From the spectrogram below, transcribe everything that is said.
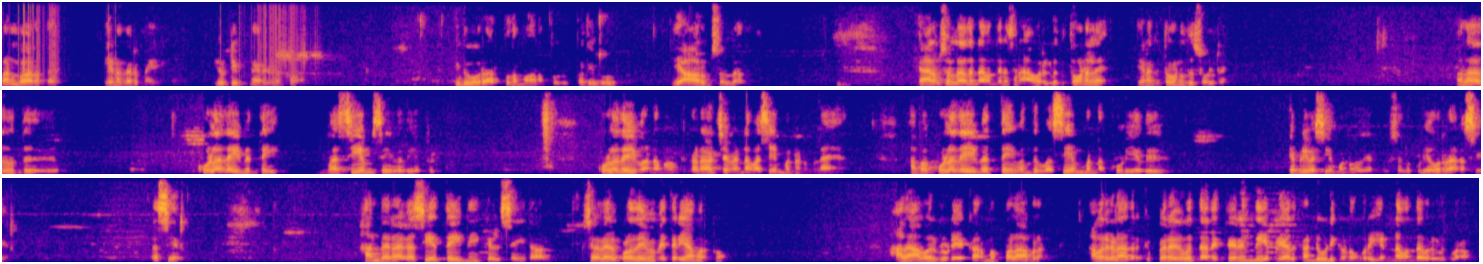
பண்பார்ந்த இனதருமை YouTube நேர்களுக்கும் இது ஒரு அற்புதமான பொது பதிவு. யாரும் சொல்லாது. யாரும் சொல்லாதுன்னா வந்து என்ன சொன்னா அவர்களுக்கு தோணலை எனக்கு தோணுது சொல்றேன். அதாவது வந்து குலதெய்வத்தை வசியம் செய்வது எப்படி? குலதெய்வம் நம்மளுக்கு கடாட்சம் வேணா வசியம் பண்ணணும்ல. அப்போ குலதெய்வத்தை வந்து வசியம் பண்ணக்கூடியது எப்படி வசியம் பண்ணுவது என்று சொல்லக்கூடிய ஒரு ரகசியர் ரகசியர் அந்த ரகசியத்தை நீங்கள் செய்தால் சில பேர் குலதெய்வமே தெரியாம இருக்கும். அது அவர்களுடைய கர்ம பலாபலன். அவர்கள் அதற்கு பிறகு வந்து அதை தெரிந்து எப்படியாவது கண்டுபிடிக்கணுங்கிற எண்ணம் வந்து அவர்களுக்கு வரும்.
